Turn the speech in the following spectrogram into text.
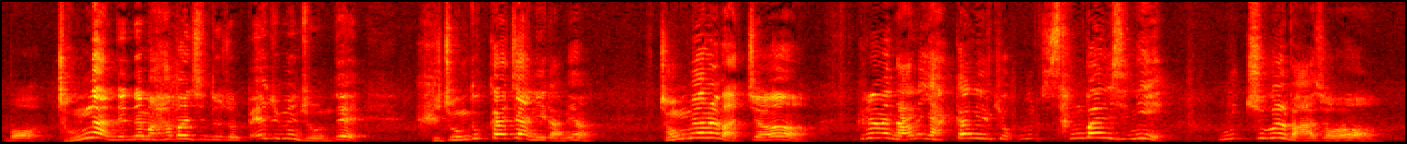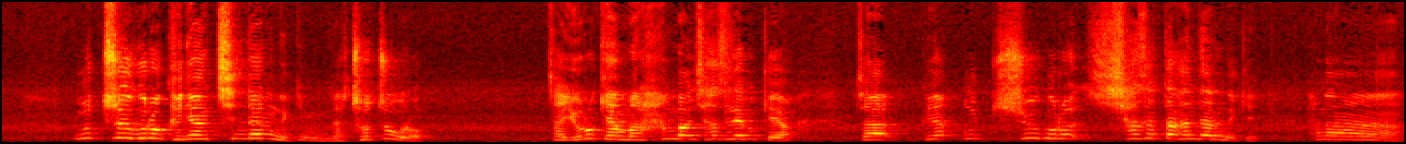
뭐 정리 안 된다면 하반신도 좀 빼주면 좋은데 그 정도까지 아니라면 정면을 봤죠. 그러면 나는 약간 이렇게 우- 상반신이 우측을 봐서 우측으로 그냥 친다는 느낌입니다. 저쪽으로. 자, 요렇게 한번 한번 샷을 해볼게요. 자, 그냥 우측으로 샷을 딱 한다는 느낌. 하나,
